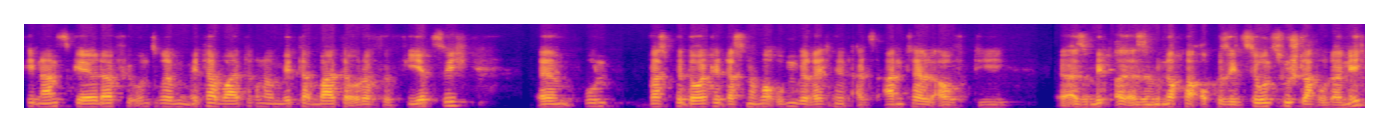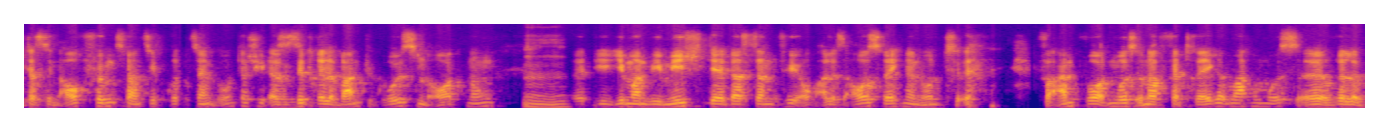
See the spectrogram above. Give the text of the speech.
Finanzgelder für unsere Mitarbeiterinnen und Mitarbeiter oder für 40. Ähm, und was bedeutet das nochmal umgerechnet als Anteil auf die, also mit, also nochmal Oppositionszuschlag oder nicht? Das sind auch 25 Prozent Unterschied. Also es sind relevante Größenordnungen, mhm. Äh, die jemand wie mich, der das dann natürlich auch alles ausrechnen und äh, verantworten muss und auch Verträge machen muss, äh, rele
